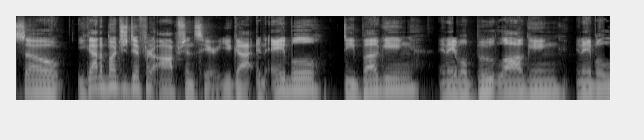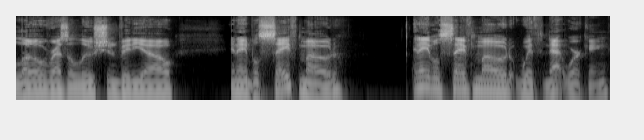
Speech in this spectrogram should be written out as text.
So you got a bunch of different options here. You got enable debugging, enable boot logging, enable low resolution video, enable safe mode, enable safe mode with networking,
